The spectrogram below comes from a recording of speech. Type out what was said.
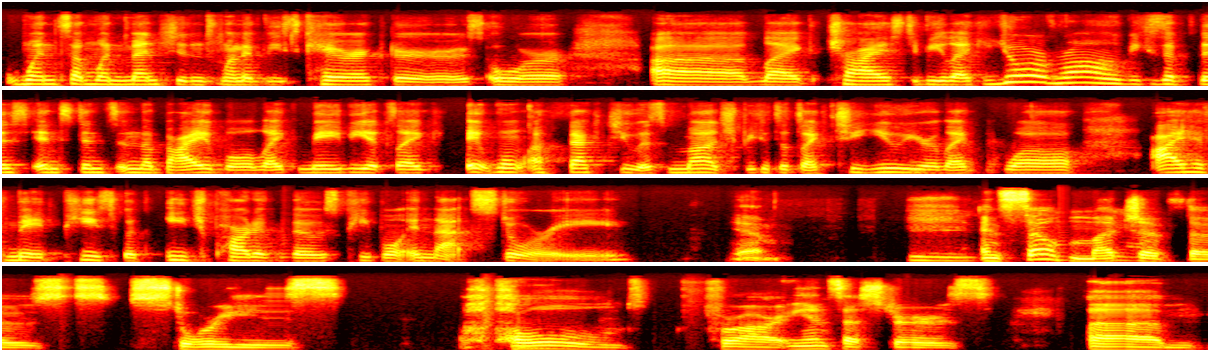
when someone mentions one of these characters or uh like tries to be like you're wrong because of this instance in the bible like maybe it's like it won't affect you as much because it's like to you you're like well i have made peace with each part of those people in that story yeah mm-hmm. and so much yeah. of those stories hold for our ancestors, um,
